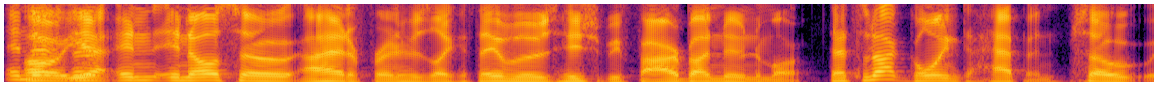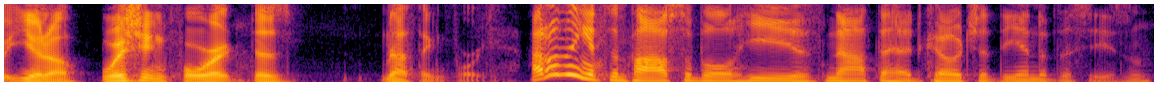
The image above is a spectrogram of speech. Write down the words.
And oh they're- yeah, they're- and and also I had a friend who's like, if they lose, he should be fired by noon tomorrow. That's not going to happen. So you know, wishing for it does nothing for you. I don't think it's impossible. He is not the head coach at the end of the season.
